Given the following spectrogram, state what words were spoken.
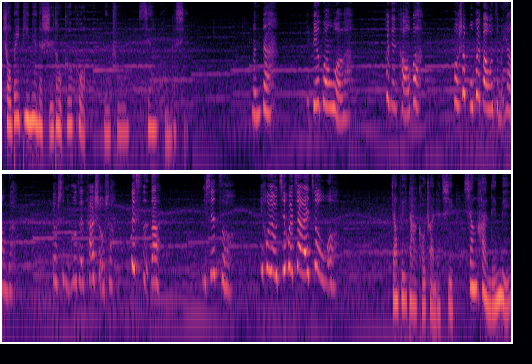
手被地面的石头割破，流出鲜红的血。门丹，你别管我了，快点逃吧！皇上不会把我怎么样的。要是你落在他手上，会死的。你先走，以后有机会再来救我。张飞大口喘着气，香汗淋漓，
